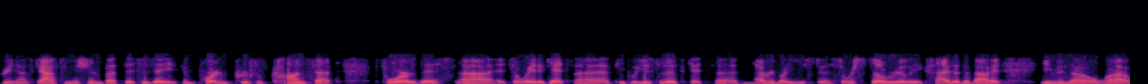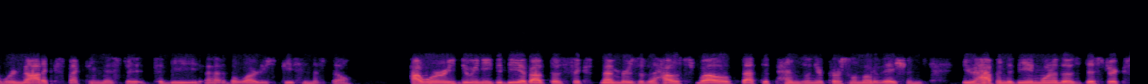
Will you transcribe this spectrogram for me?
greenhouse gas emission. But this is a important proof of concept for this. Uh, it's a way to get uh, people used to this, get uh, everybody used to it. So we're still really excited about it, even though uh, we're not expecting this to, to be uh, the largest piece in this bill. How worried do we need to be about those six members of the House? Well, that depends on your personal motivations If you happen to be in one of those districts,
